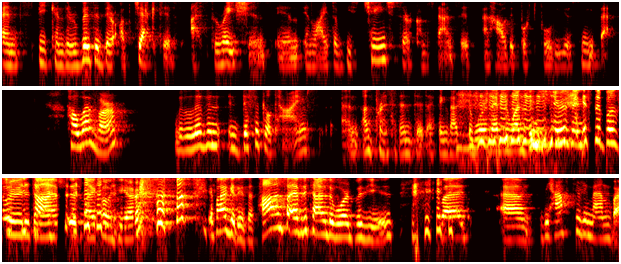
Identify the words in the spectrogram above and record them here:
and speak and revisit their objectives aspirations in, in light of these changed circumstances and how the portfolios meet that. However we live in, in difficult times and unprecedented. I think that's the word everyone's been using. It's the buzzword, isn't times. it? It's like, oh dear, if I get it a pound for every time the word was used. But um, we have to remember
